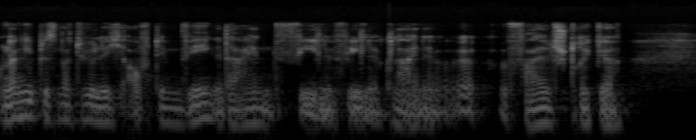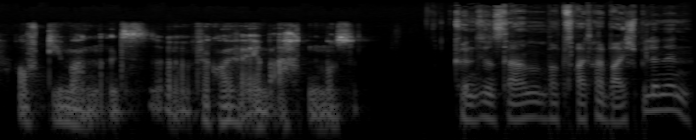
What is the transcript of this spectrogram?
Und dann gibt es natürlich auf dem Wege dahin viele, viele kleine äh, Fallstricke, auf die man als äh, Verkäufer eben achten muss. Können Sie uns da mal zwei, drei Beispiele nennen,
